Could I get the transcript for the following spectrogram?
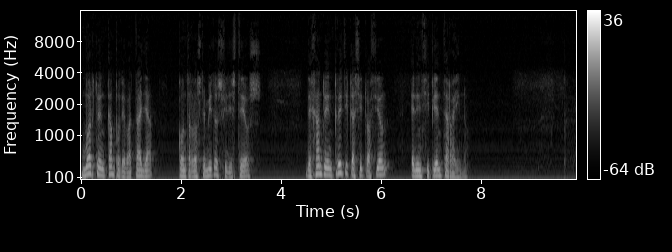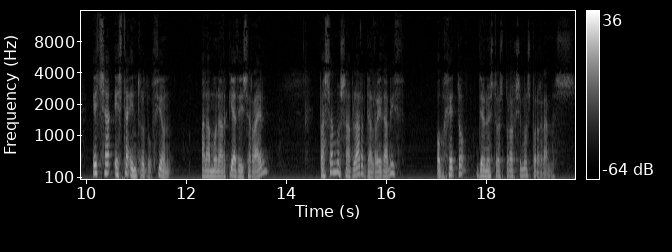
muerto en campo de batalla contra los temidos filisteos, dejando en crítica situación el incipiente reino. Hecha esta introducción a la monarquía de Israel, pasamos a hablar del rey David, objeto de nuestros próximos programas.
